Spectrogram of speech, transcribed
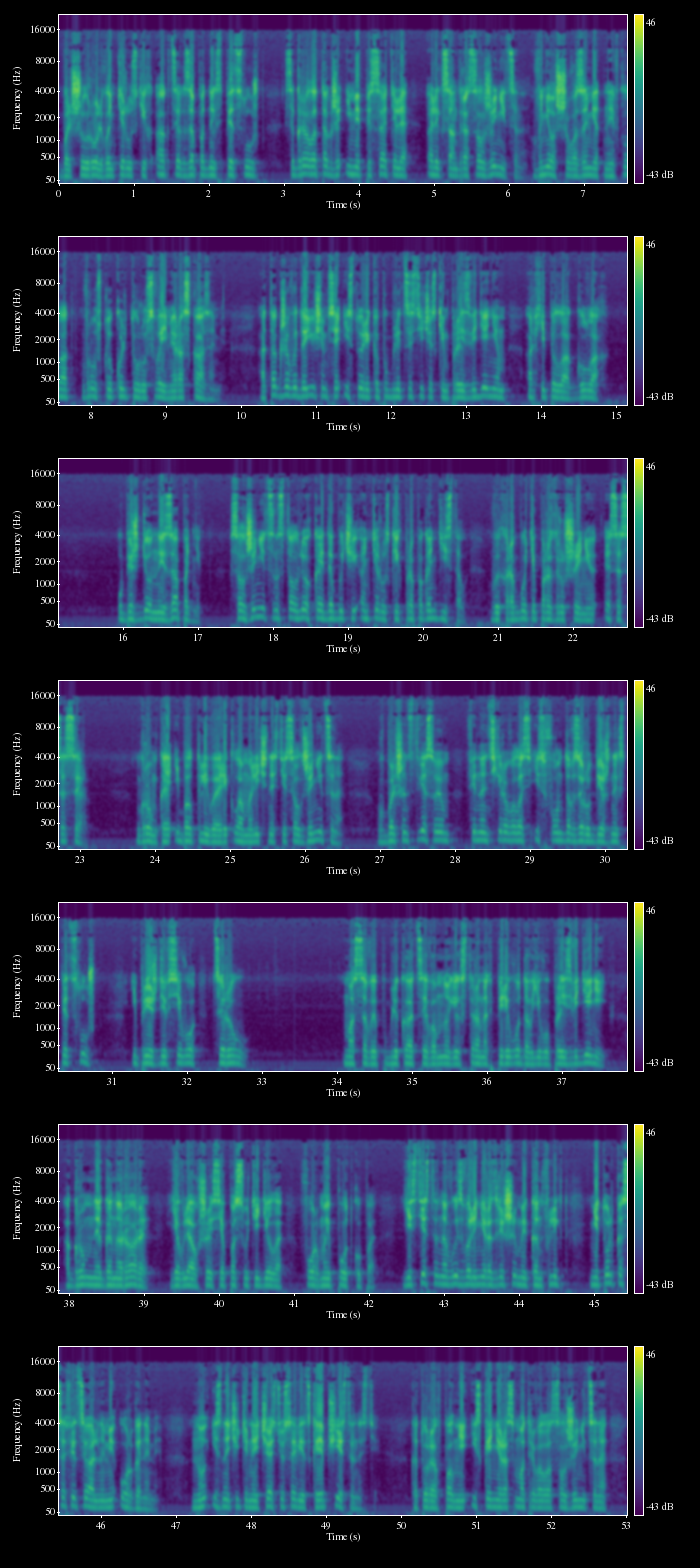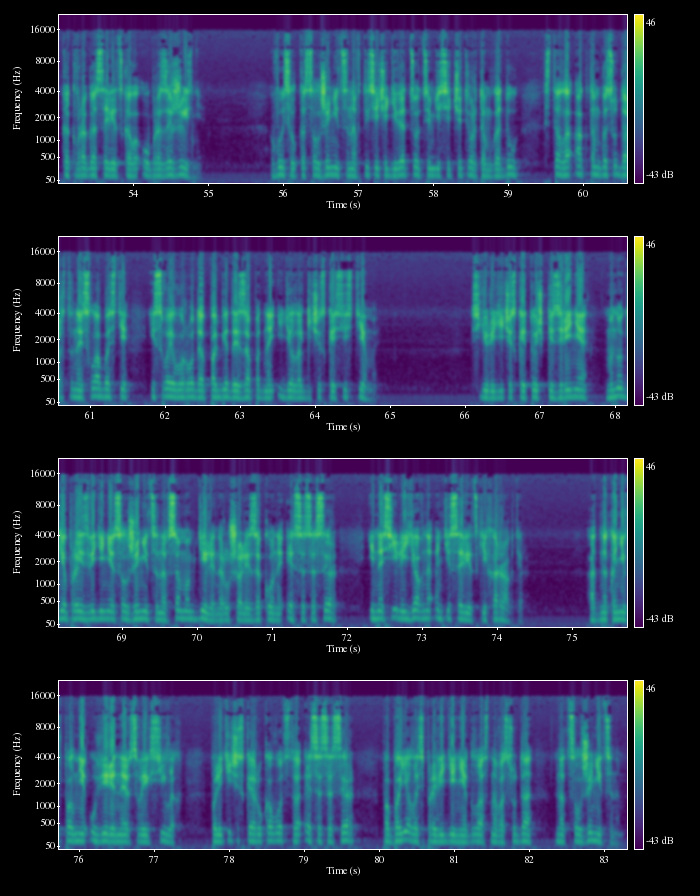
Большую роль в антирусских акциях западных спецслужб сыграло также имя писателя Александра Солженицына, внесшего заметный вклад в русскую культуру своими рассказами, а также выдающимся историко-публицистическим произведением «Архипелаг ГУЛАГ». Убежденный западник, Солженицын стал легкой добычей антирусских пропагандистов в их работе по разрушению СССР. Громкая и болтливая реклама личности Солженицына – в большинстве своем финансировалась из фондов зарубежных спецслужб и прежде всего ЦРУ. Массовые публикации во многих странах переводов его произведений, огромные гонорары, являвшиеся по сути дела формой подкупа, естественно вызвали неразрешимый конфликт не только с официальными органами, но и значительной частью советской общественности, которая вполне искренне рассматривала Солженицына как врага советского образа жизни. Высылка Солженицына в 1974 году стала актом государственной слабости и своего рода победой западной идеологической системы. С юридической точки зрения, многие произведения Солженицына в самом деле нарушали законы СССР и носили явно антисоветский характер. Однако не вполне уверенное в своих силах политическое руководство СССР побоялось проведения гласного суда над Солженицыным.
